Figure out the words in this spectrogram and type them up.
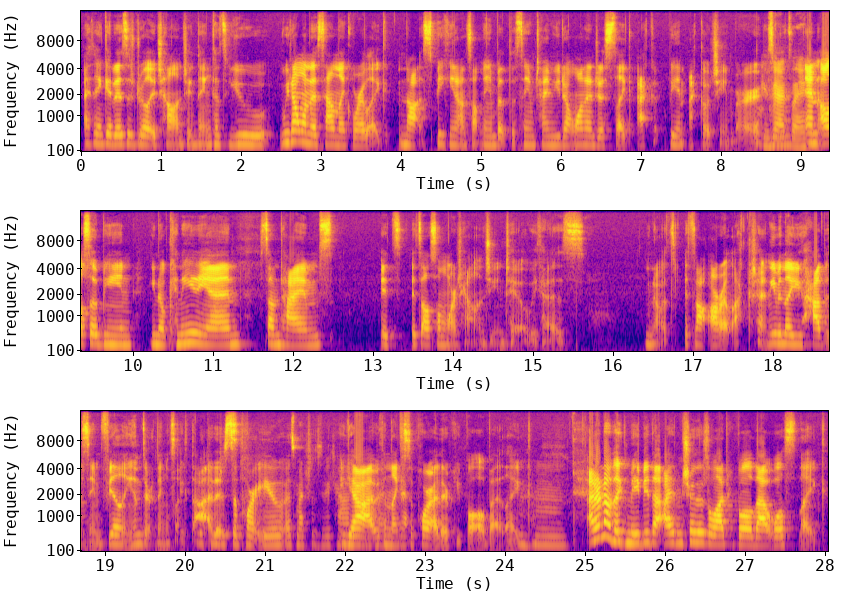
I think it is a really challenging thing because you we don't want to sound like we're like not speaking on something, but at the same time you don't want to just like echo, be an echo chamber. Exactly. And also being you know Canadian, sometimes it's it's also more challenging too because you know it's it's not our election, even though you have the same feelings or things like that. and It's just support you as much as we can. yeah, we can like support other people, but like mm-hmm. I don't know, like maybe that I'm sure there's a lot of people that will like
